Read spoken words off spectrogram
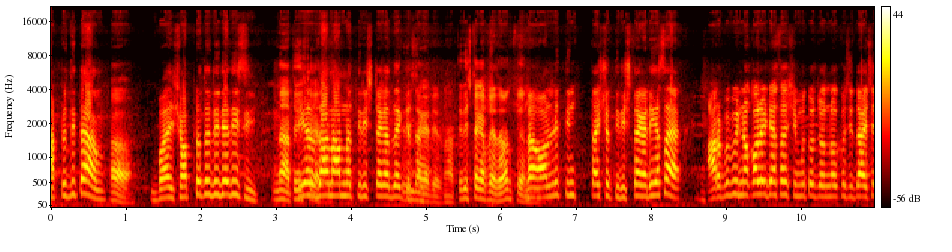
আটটু দিতাম? হ্যাঁ। ভাই সবটা তো দিয়ে দিছি। না ঠিক আছে টাকা। আপনার তিরিশ টাকা দেখেন তিরিশ টাকা দিয়ে দেন। হ্যাঁ টাকা পেয়ে যাবেন পিয়ানো অনলি তিন চারশো তিরিশ টাকা ঠিক আছে? আর বিভিন্ন কোয়ালিটি আছে সীমিত জন্য কিছু আছে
